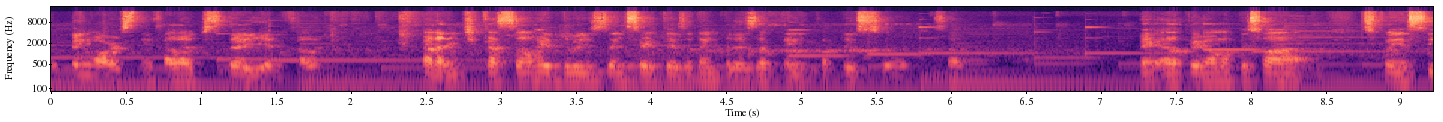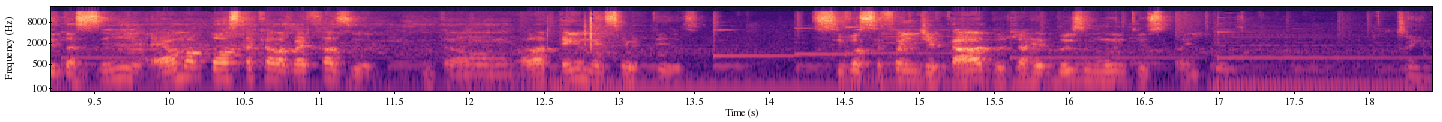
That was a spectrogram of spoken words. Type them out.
o Ben Orsten fala disso daí, ele fala, cara, a indicação reduz a incerteza da empresa tem com a pessoa, sabe? Ela pegar uma pessoa desconhecida assim, é uma aposta que ela vai fazer. Então, ela tem uma incerteza se você for indicado, já reduz muito isso para a empresa. Sim.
